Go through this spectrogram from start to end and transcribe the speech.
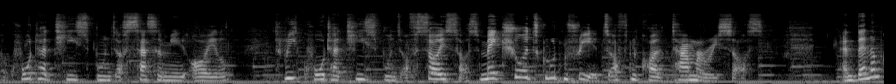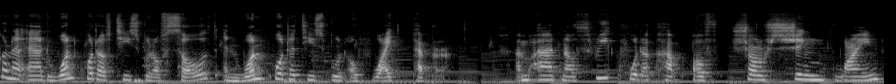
a quarter teaspoon of sesame oil, 3 quarter teaspoons of soy sauce. Make sure it's gluten free, it's often called tamari sauce. And then I'm gonna add 1 quarter of teaspoon of salt and 1 quarter teaspoon of white pepper. I'm add now 3 quarter cup of Shaoxing wine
